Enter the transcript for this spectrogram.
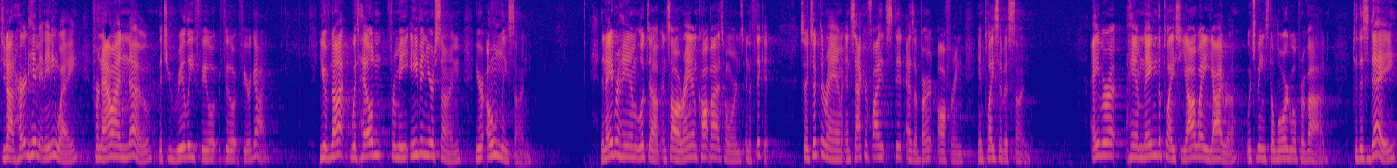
Do not hurt him in any way, for now I know that you really feel, feel, fear God. You have not withheld from me even your son, your only son. Then Abraham looked up and saw a ram caught by its horns in a thicket. So he took the ram and sacrificed it as a burnt offering in place of his son. Abraham named the place Yahweh Yireh, which means the Lord will provide. To this day,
